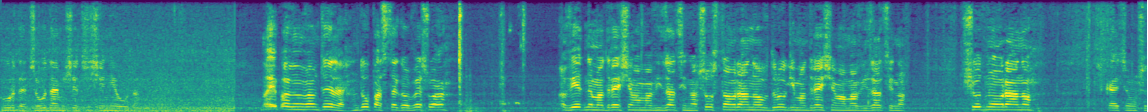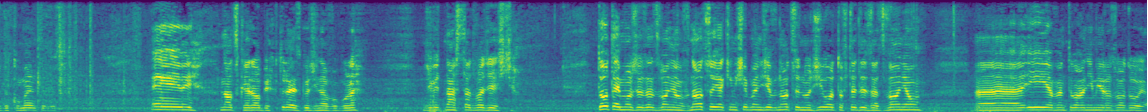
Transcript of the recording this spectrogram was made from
kurde, czy uda mi się, czy się nie uda. No i powiem Wam tyle. Dupa z tego wyszła. W jednym adresie mam awizację na 6 rano, w drugim adresie mam awizację na 7 rano. Czekajcie, muszę dokumenty. I nockę robię. Która jest godzina w ogóle? 19.20. Tutaj może zadzwonią w nocy, jak im się będzie w nocy nudziło, to wtedy zadzwonią e, i ewentualnie mnie rozładują.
